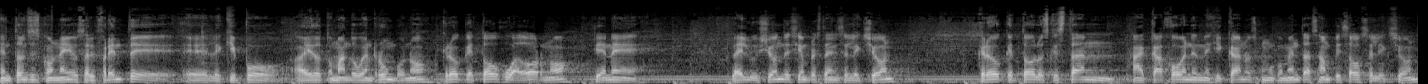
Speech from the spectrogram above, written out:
Entonces con ellos al frente el equipo ha ido tomando buen rumbo, ¿no? Creo que todo jugador, ¿no? Tiene la ilusión de siempre estar en selección. Creo que todos los que están acá, jóvenes mexicanos, como comentas, han pisado selección.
